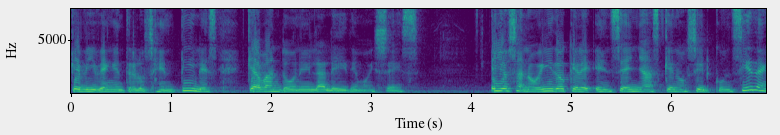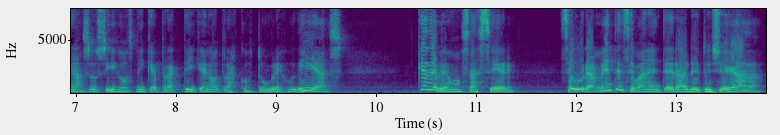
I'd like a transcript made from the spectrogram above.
que viven entre los gentiles que abandonen la ley de Moisés. Ellos han oído que le enseñas que no circunciden a sus hijos ni que practiquen otras costumbres judías. ¿Qué debemos hacer? Seguramente se van a enterar de tu llegada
